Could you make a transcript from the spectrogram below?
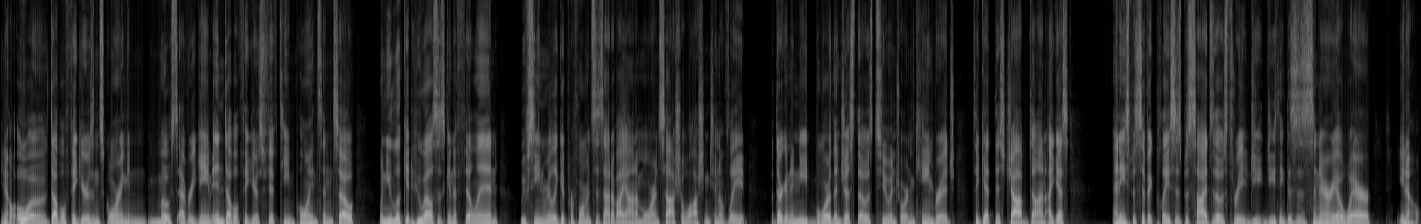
you know oh, uh, double figures and scoring in most every game in double figures, 15 points. And so when you look at who else is going to fill in, we've seen really good performances out of Iyana Moore and Sacha Washington of late but they're going to need more than just those two and Jordan Cambridge to get this job done. I guess any specific places besides those three? Do you, do you think this is a scenario where, you know,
